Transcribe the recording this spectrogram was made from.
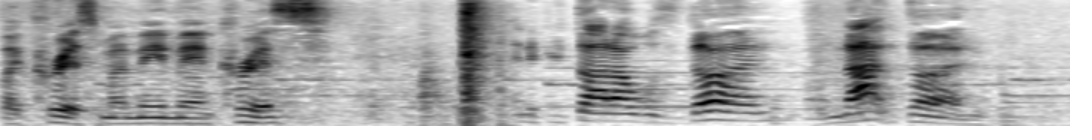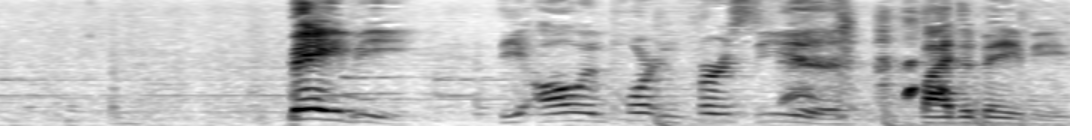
By Chris, my main man Chris. And if you thought I was done, I'm not done. Baby, the all important first year by the baby.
